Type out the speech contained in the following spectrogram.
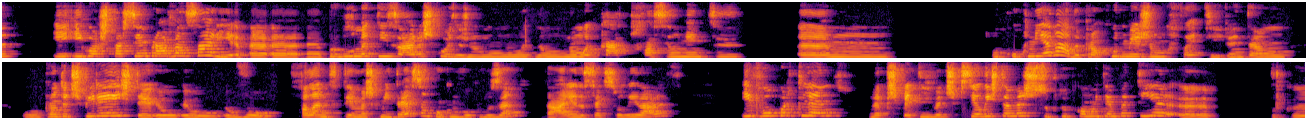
e, e, gosto de estar sempre a avançar e a, a, a problematizar as coisas, não, não, não, não acato facilmente um, o, o, que me é dado, procuro mesmo refletir. Então, o Pronto a Despir é isto: é, eu, eu, eu vou falando de temas que me interessam, com que me vou cruzando, da área da sexualidade, e vou partilhando na perspectiva de especialista, mas sobretudo com muita empatia, uh, porque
